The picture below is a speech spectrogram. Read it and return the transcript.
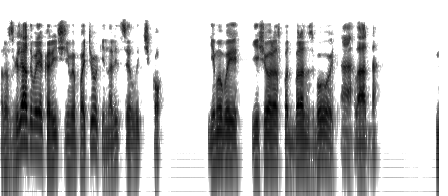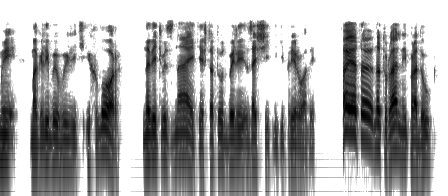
разглядывая коричневые потеки на лице Лычко. — Ему бы еще раз под бронзбой. А, ладно. Мы могли бы вылить и хлор, но ведь вы знаете, что тут были защитники природы. А это натуральный продукт,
